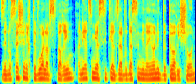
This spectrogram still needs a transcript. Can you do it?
זה נושא שנכתבו עליו ספרים. אני עצמי עשיתי על זה עבודה סמינריונית בתואר ראשון.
